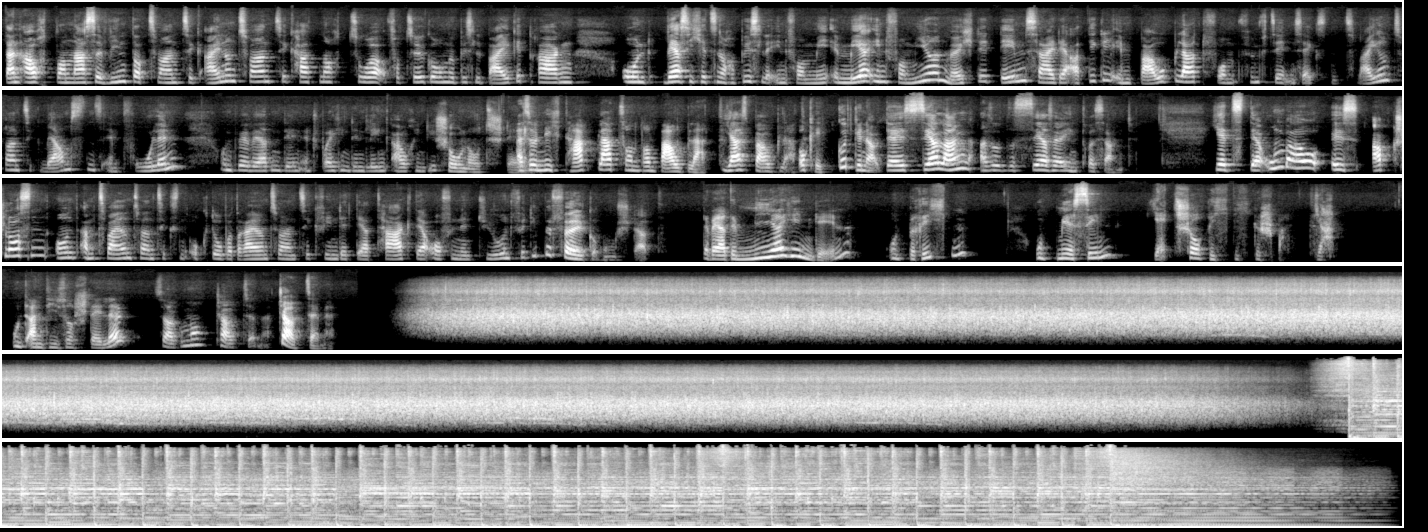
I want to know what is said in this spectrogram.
Dann auch der nasse Winter 2021 hat noch zur Verzögerung ein bisschen beigetragen. Und wer sich jetzt noch ein bisschen informi mehr informieren möchte, dem sei der Artikel im Baublatt vom 15.06.22 wärmstens empfohlen und wir werden den entsprechenden Link auch in die Shownotes stellen. Also nicht Tagblatt, sondern Baublatt. Ja, das Baublatt. Okay, gut. Genau, der ist sehr lang, also das ist sehr, sehr interessant. Jetzt der Umbau ist abgeschlossen und am 22. Oktober 2023 findet der Tag der offenen Türen für die Bevölkerung statt. Da werde mir hingehen und berichten und wir sind jetzt schon richtig gespannt. Ja. Und an dieser Stelle sagen wir Ciao zusammen. Ciao zusammen.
